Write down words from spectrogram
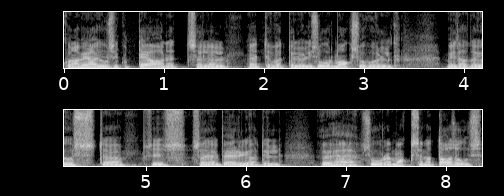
kuna mina juhuslikult tean, et sellel ettevõttel oli suur maksuvõlg, mida ta just siis sellel perioodil ühe suure maksena tasus,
